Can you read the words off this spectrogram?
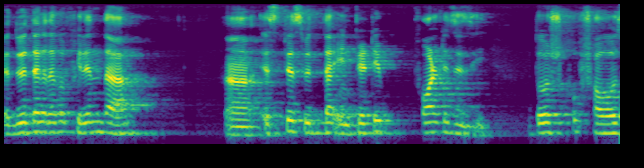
দুয়ের দেখে দেখো fill in the space with the infinitive fault is easy দোষ খুব সহজ।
